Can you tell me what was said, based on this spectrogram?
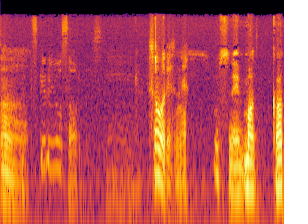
うん。つける要素あるんですね。そうですね。そうですね。まあ、合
